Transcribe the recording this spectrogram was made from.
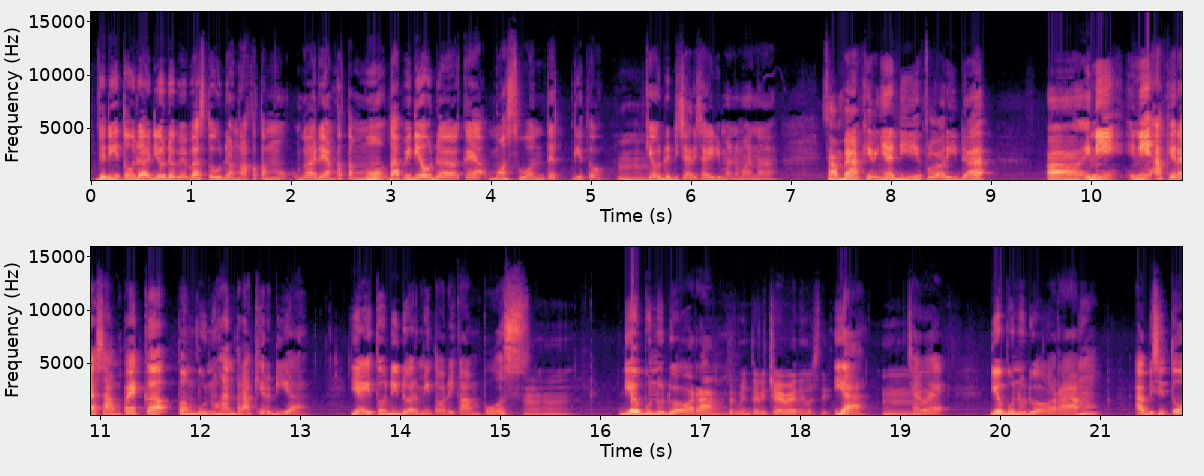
jadi itu udah dia udah bebas tuh udah nggak ketemu nggak ada yang ketemu tapi dia udah kayak most wanted gitu Hmm. kayak udah dicari-cari di mana-mana sampai akhirnya di Florida eh, ini ini akhirnya sampai ke pembunuhan terakhir dia yaitu di dormitory kampus Hmm. dia bunuh dua orang Dokumenter cewek nih pasti. iya Hmm. cewek dia bunuh dua orang abis itu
